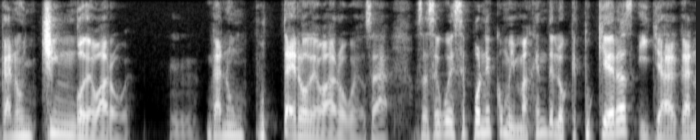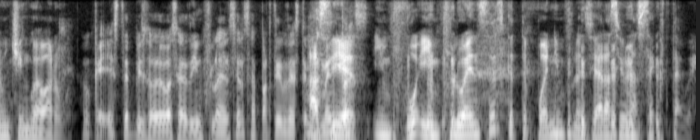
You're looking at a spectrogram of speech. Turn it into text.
gana un chingo de varo, güey. Mm. Gana un putero de varo, güey. O sea, o sea, ese güey se pone como imagen de lo que tú quieras y ya gana un chingo de varo, güey. Ok, este episodio va a ser de influencers a partir de este Así momento. es. Infu- influencers que te pueden influenciar hacia una secta, güey.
